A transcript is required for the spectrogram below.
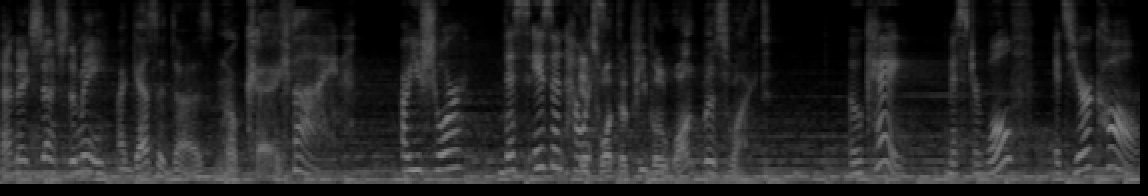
That makes sense to me. I guess it does. Okay. Fine. Are you sure? This isn't how It's it's. what the people want, Miss White. Okay, Mr. Wolf, it's your call.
